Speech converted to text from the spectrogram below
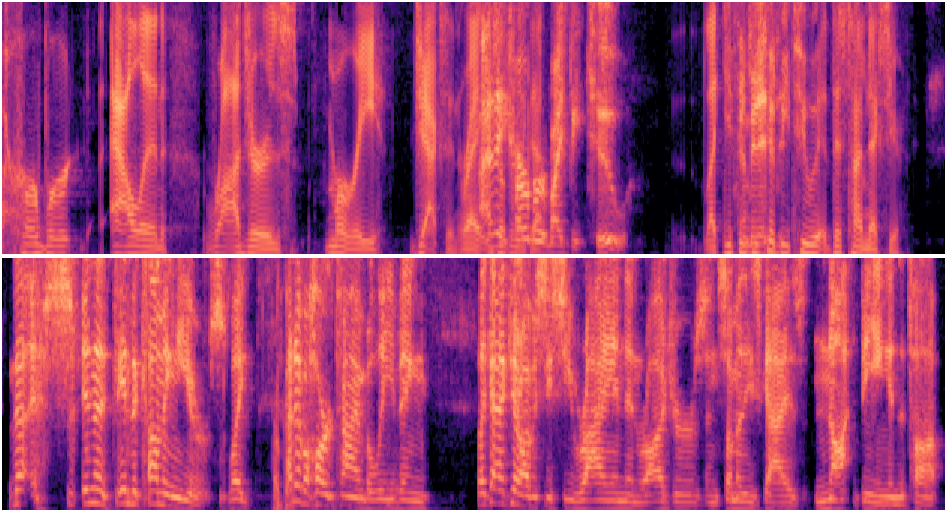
Herbert, Allen, Rodgers, Murray, Jackson, right? I think Herbert like might be two. Like you think I mean, he could be two at this time next year? In the in the coming years, like okay. I'd have a hard time believing like I could obviously see Ryan and Rodgers and some of these guys not being in the top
